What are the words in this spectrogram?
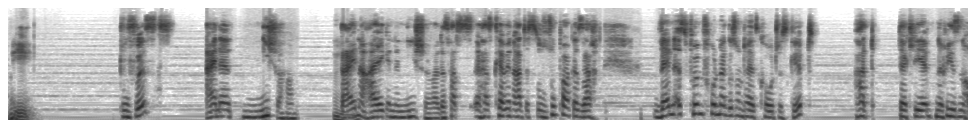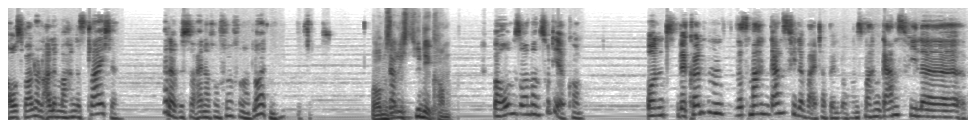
Nee. Du wirst eine Nische haben. Mhm. deine eigene Nische, weil das hat, hast Kevin hat es so super gesagt. Wenn es 500 Gesundheitscoaches gibt, hat der Klient eine Riesenauswahl und alle machen das Gleiche. Ja, da bist du einer von 500 Leuten. Warum soll ich zu dir kommen? Warum soll man zu dir kommen? Und wir könnten, das machen ganz viele Weiterbildungen, das machen ganz viele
